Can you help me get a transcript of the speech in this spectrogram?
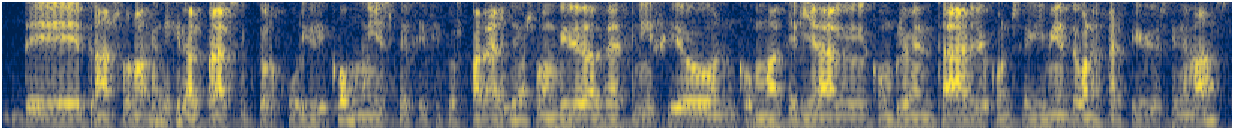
de transformación digital para el sector jurídico muy específicos para ellos, con vídeo de alta definición, con material complementario, con seguimiento, con ejercicios y demás,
